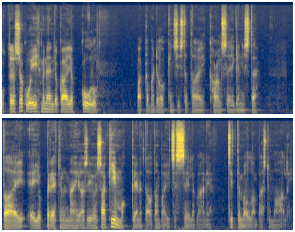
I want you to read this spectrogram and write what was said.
Mutta jos joku ihminen, joka ei ole kuulu vaikkapa Dawkinsista tai Carl Saganista tai ei ole perehtynyt näihin asioihin, saa kimmokkeen, että otanpa itse selvää, niin sitten me ollaan päästy maaliin.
